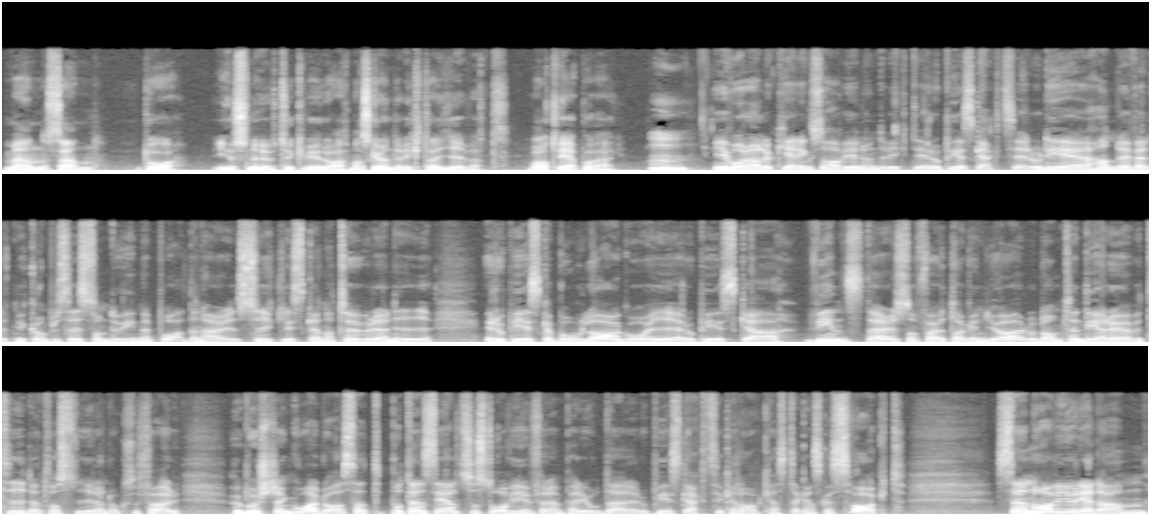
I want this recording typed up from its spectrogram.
Men sen då just nu tycker vi då att man ska undervikta givet vart vi är på väg. Mm. I vår allokering så har vi en undervikt i europeiska aktier och det handlar väldigt mycket om, precis som du är inne på, den här cykliska naturen i europeiska bolag och i europeiska vinster som företagen gör och de tenderar över tid att vara styrande också för hur börsen går då. Så att potentiellt så står vi inför en period där europeiska aktier kan avkasta ganska svagt. Sen har vi ju redan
